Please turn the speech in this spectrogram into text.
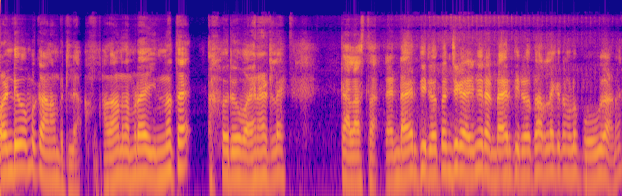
വണ്ടി പോകുമ്പോൾ കാണാൻ പറ്റില്ല. അതാണ് നമ്മുടെ ഇന്നത്തെ ഒരു വയനാട്ടിലെ കാലാവസ്ഥ. രണ്ടായിരത്തി ഇരുപത്തഞ്ച് കഴിഞ്ഞ് രണ്ടായിരത്തി ഇരുപത്തി ആറിലേക്ക് നമ്മൾ പോവുകയാണ്.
